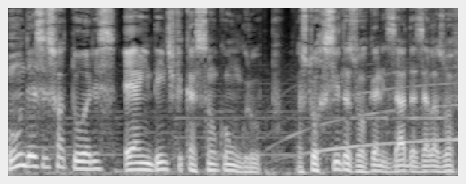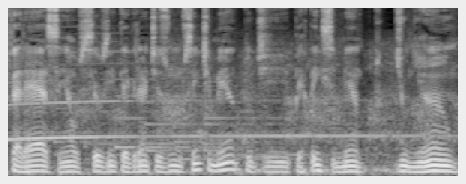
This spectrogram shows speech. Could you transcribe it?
Um desses fatores é a identificação com um grupo. As torcidas organizadas elas oferecem aos seus integrantes um sentimento de pertencimento, de união,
